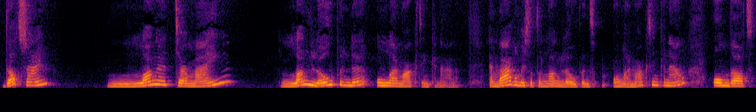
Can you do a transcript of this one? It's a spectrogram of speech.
Dat zijn lange termijn, langlopende online marketingkanalen. En waarom is dat een langlopend online marketingkanaal? Omdat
